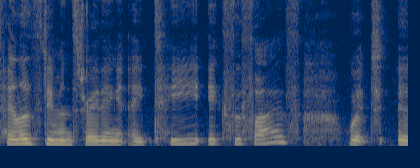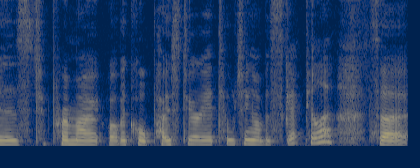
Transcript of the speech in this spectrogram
Taylor's demonstrating a T exercise which is to promote what we call posterior tilting of the scapula. So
